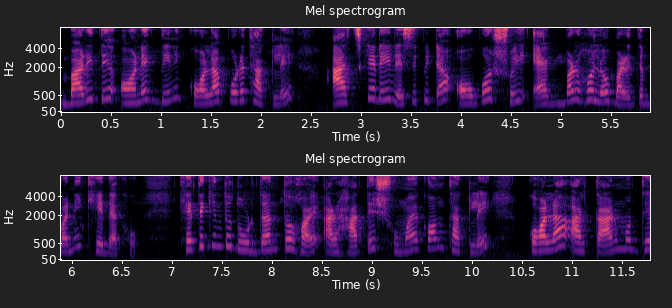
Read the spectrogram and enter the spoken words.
বাড়িতে অনেক দিন কলা পড়ে থাকলে আজকের এই রেসিপিটা অবশ্যই একবার হলেও বাড়িতে বানিয়ে খেয়ে দেখো। খেতে কিন্তু দুর্দান্ত হয় আর হাতে সময় কম থাকলে কলা আর তার মধ্যে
